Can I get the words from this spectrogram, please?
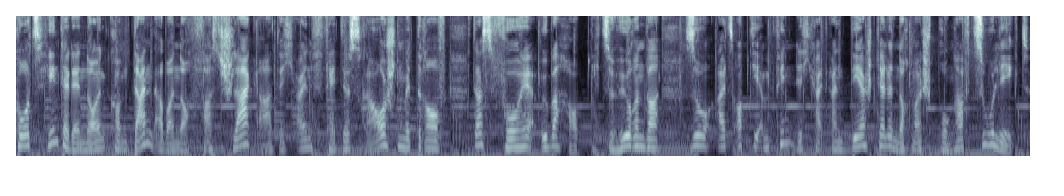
Kurz hinter der 9 kommt dann aber noch fast schlagartig ein fettes Rauschen mit drauf, das vorher überhaupt nicht zu hören war, so als ob die Empfindlichkeit an der Stelle nochmal sprunghaft zulegt.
